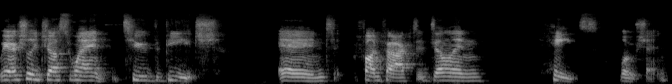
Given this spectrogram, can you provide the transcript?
we actually just went to the beach and fun fact, Dylan hates lotion.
